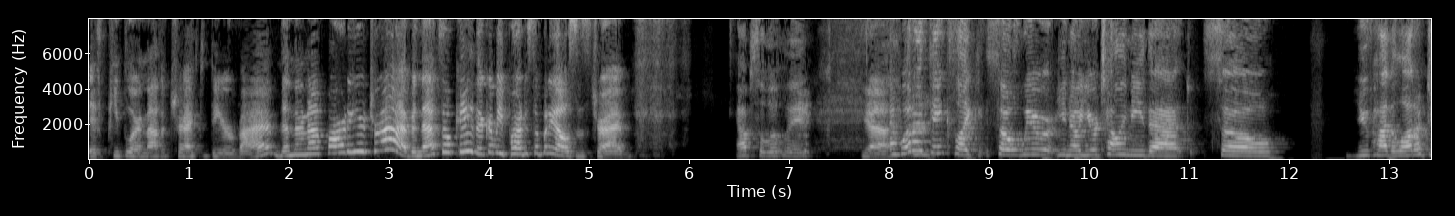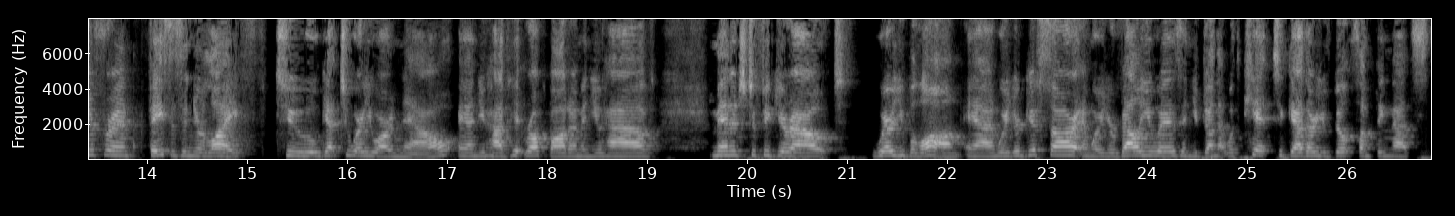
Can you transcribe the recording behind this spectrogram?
if people are not attracted to your vibe, then they're not part of your tribe. And that's okay. They're going to be part of somebody else's tribe. Absolutely. Yeah. And what I think, like, so we were, you know, you were telling me that, so you've had a lot of different phases in your life to get to where you are now and you have hit rock bottom and you have managed to figure out where you belong and where your gifts are and where your value is and you've done that with Kit together. You've built something that's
